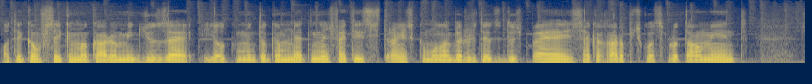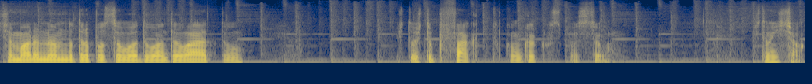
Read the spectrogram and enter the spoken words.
Ontem conversei com o meu caro amigo José e ele comentou que a mulher tinha uns feitiços estranhos, como lamber os dedos dos pés, agarrar o pescoço brutalmente, chamar o nome de outra pessoa durante o ato. Estou estupefacto com o que é que se passou. Estou em choque.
